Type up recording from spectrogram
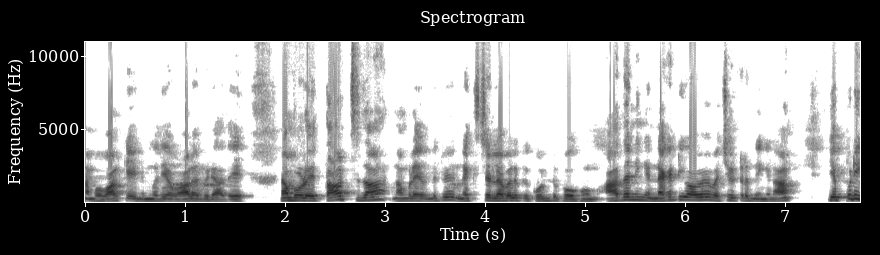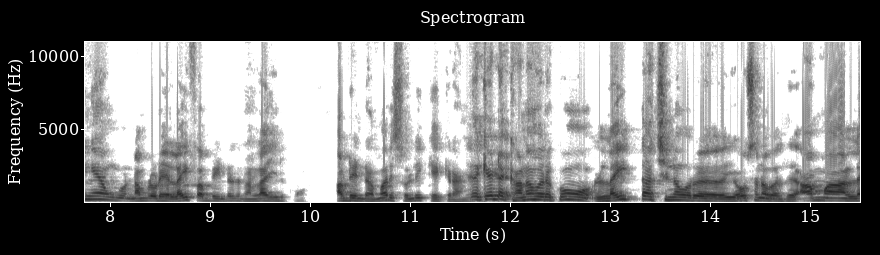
நம்ம வாழ்க்கையை நிம்மதியா வாழ விடாது. நம்மளுடைய தாட்ஸ் தான் நம்மளை வந்துட்டு நெக்ஸ்ட் லெவலுக்கு கொண்டு போகும். அதை நீங்க நெகட்டிவாவே வச்சுட்டு இருந்தீங்கன்னா எப்படிங்க உங்க நம்மளுடைய லைஃப் அப்படின்றது நல்லா இருக்கும்? அப்படின்ற மாதிரி சொல்லி கேட்குறாங்க இதை கேட்ட கணவருக்கும் லைட்டா சின்ன ஒரு யோசனை வருது. ஆமா இல்ல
